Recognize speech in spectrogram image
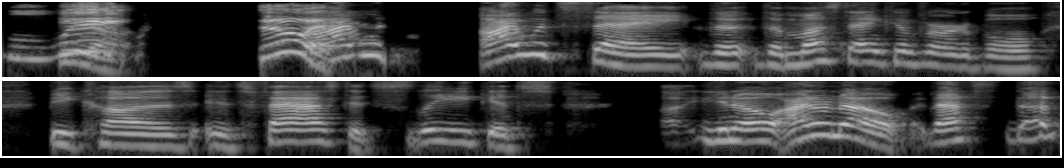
Wait, you know, do it. I would I would say the the Mustang convertible because it's fast, it's sleek, it's uh, you know, I don't know. That's that.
